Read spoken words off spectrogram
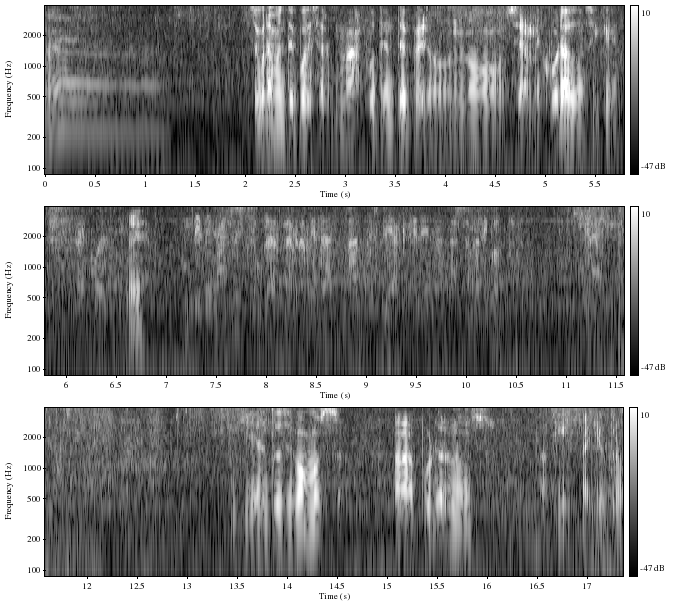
Ah, seguramente puede ser más potente, pero no se ha mejorado, así que... Eh. Y entonces vamos a apurarnos. Aquí hay otro.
